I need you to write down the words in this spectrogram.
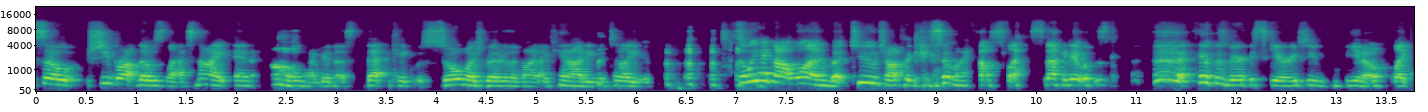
so she brought those last night and oh. oh my goodness that cake was so much better than mine. I cannot even tell you. So we had not one but two chocolate cakes at my house last night. It was it was very scary to you know like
